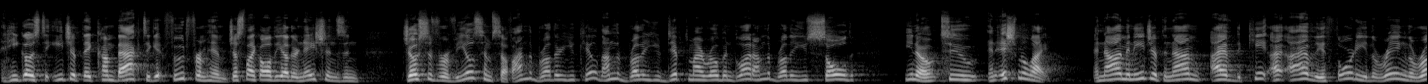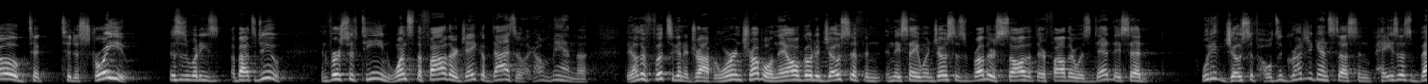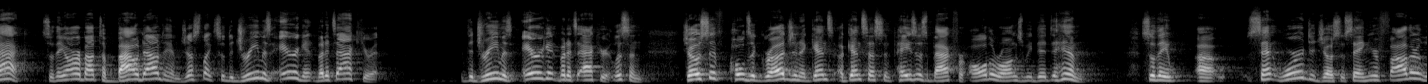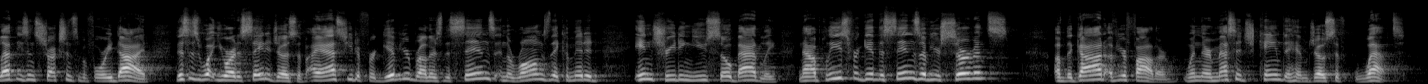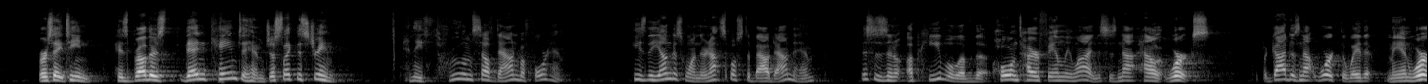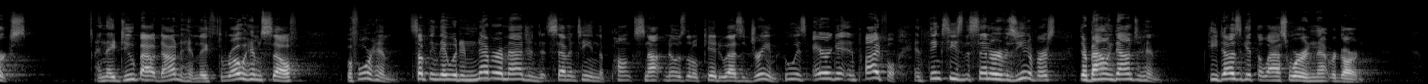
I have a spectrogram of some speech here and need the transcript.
and he goes to Egypt, they come back to get food from him, just like all the other nations. And Joseph reveals himself I'm the brother you killed. I'm the brother you dipped my robe in blood. I'm the brother you sold, you know, to an Ishmaelite. And now I'm in Egypt, and now I'm, I, have the key, I, I have the authority, the ring, the robe to, to destroy you. This is what he's about to do. In verse 15, once the father, Jacob, dies, they're like, oh man, the, the other foot's going to drop and we're in trouble. And they all go to Joseph and, and they say, when Joseph's brothers saw that their father was dead, they said, what if Joseph holds a grudge against us and pays us back? So they are about to bow down to him, just like, so the dream is arrogant, but it's accurate. The dream is arrogant, but it's accurate. Listen, Joseph holds a grudge and against, against us and pays us back for all the wrongs we did to him. So they, uh, sent word to Joseph saying, Your father left these instructions before he died. This is what you are to say to Joseph I ask you to forgive your brothers the sins and the wrongs they committed in treating you so badly. Now, please forgive the sins of your servants, of the God of your father. When their message came to him, Joseph wept. Verse 18 His brothers then came to him, just like the stream, and they threw himself down before him. He's the youngest one. They're not supposed to bow down to him. This is an upheaval of the whole entire family line. This is not how it works. But God does not work the way that man works. And they do bow down to him. They throw himself before him, something they would have never imagined at 17. The punk, snot nosed little kid who has a dream, who is arrogant and prideful and thinks he's the center of his universe, they're bowing down to him. He does get the last word in that regard.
